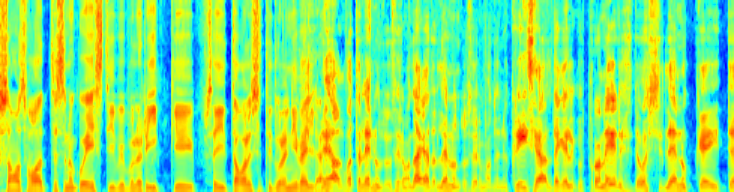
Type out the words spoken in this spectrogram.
samas vaadates nagu Eesti võib-olla riiki, see ei, tavaliselt ei tule nii välja. jaa, aga vaata lennundusfirmad, ägedad lennundusfirmad on ju, kriisi ajal tegelikult broneerisid ja ostsid lennukeid,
